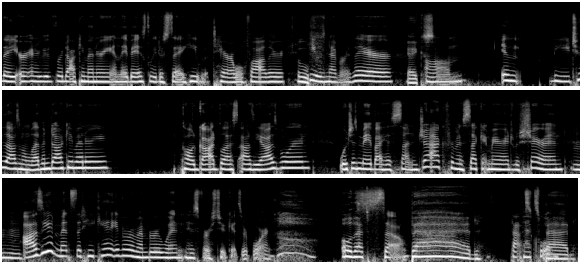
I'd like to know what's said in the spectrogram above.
they are interviewed for a documentary, and they basically just say he was a terrible father. Oof. He was never there. Yikes. Um, in the 2011 documentary called "God Bless Ozzy Osbourne," which is made by his son Jack from his second marriage with Sharon, mm-hmm. Ozzy admits that he can't even remember when his first two kids were born. oh, that's so bad. that's, That's cool. bad.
